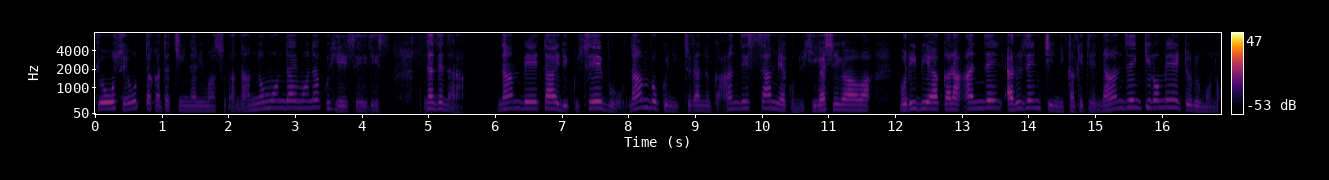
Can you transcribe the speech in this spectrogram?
境を背負った形になりますが、何の問題もなく平成です。なぜなら、南米大陸西部を南北に貫くアンデス山脈の東側は、ボリビアからアルゼンチンにかけて何千キロメートルもの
